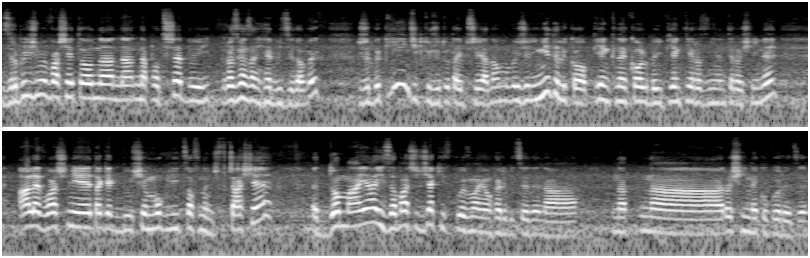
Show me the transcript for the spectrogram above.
Zrobiliśmy właśnie to na, na, na potrzeby rozwiązań herbicydowych, żeby klienci, którzy tutaj przyjadą, obejrzeli nie tylko piękne kolby i pięknie rozwinięte rośliny, ale właśnie tak jakby się mogli cofnąć w czasie do maja i zobaczyć, jaki wpływ mają herbicydy na, na, na roślinę kukurydzy.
